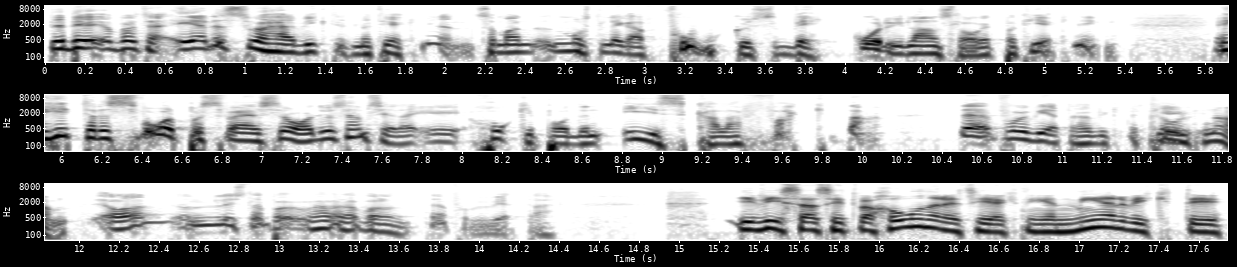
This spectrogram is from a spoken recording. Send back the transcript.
Det, är det, jag säger, är det så här viktigt med tekningen? Så man måste lägga fokusveckor i landslaget på tekning? Jag hittade svar på Sveriges Radios hemsida i Hockeypodden Iskalla fakta. Där får vi veta hur viktigt Coolt tekning namn. Ja, lyssna på höra vad där får vi veta. I vissa situationer är tekningen mer viktig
